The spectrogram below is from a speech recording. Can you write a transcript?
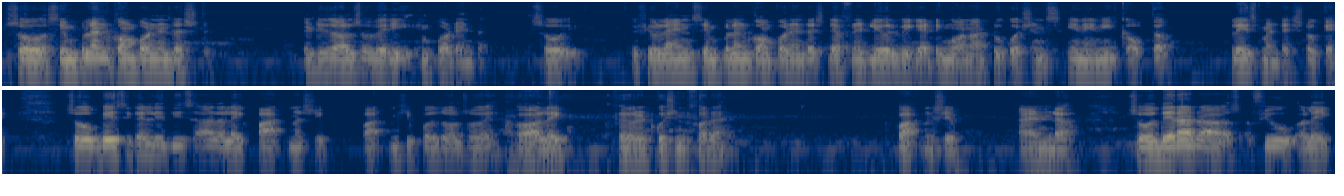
So simple and compound interest it is also very important. So if you learn simple and compound interest definitely you will be getting one or two questions in any of the placement test okay? So basically these are like partnership. Partnership was also a uh, like favorite question for a partnership. And uh, so there are uh, a few uh, like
